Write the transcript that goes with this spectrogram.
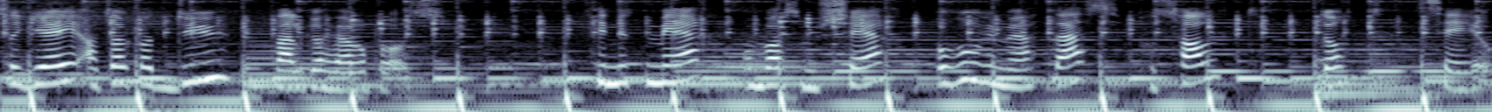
Så gøy at akkurat du velger å høre på oss. Finn ut mer om hva som skjer, og hvor vi møtes på salt.co.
